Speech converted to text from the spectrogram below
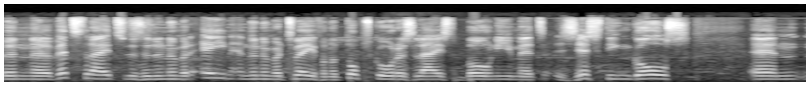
een eh, wedstrijd tussen de nummer 1 en de nummer 2 van de topscorerslijst. Boni met 16 goals. En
